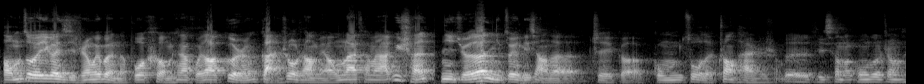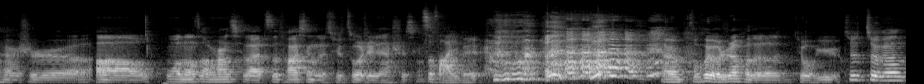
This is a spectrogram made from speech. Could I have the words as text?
好，我们作为一个以人为本的播客，我们现在回到个人感受上面，我们来谈谈玉晨，你觉得你最理想的这个工作的状态是什么？对，理想的工作状态是，啊、我能早上起来自发性的去做这件事情，自罚一杯。嗯，不会有任何的犹豫。就就跟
